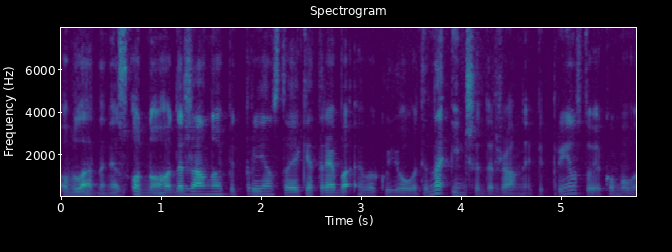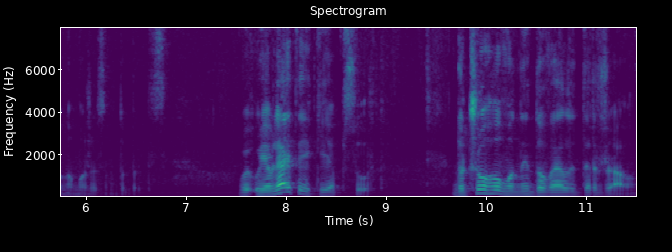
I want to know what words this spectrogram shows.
обладнання з одного державного підприємства, яке треба евакуйовувати, на інше державне підприємство, якому воно може знадобитися. Ви уявляєте, який абсурд? До чого вони довели державу?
